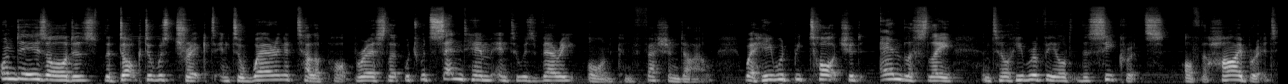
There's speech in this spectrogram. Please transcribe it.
Under his orders, the Doctor was tricked into wearing a teleport bracelet which would send him into his very own confession dial, where he would be tortured endlessly until he revealed the secrets of the hybrid.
